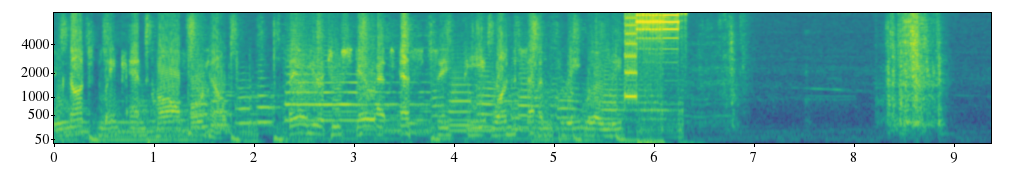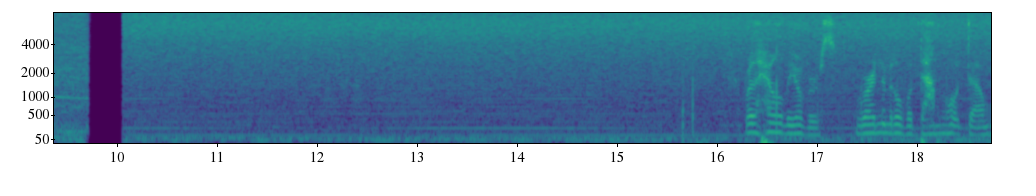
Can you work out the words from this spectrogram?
do not blink and call for help. Failure to stare at SCP-173 will lead Where the hell are the others? We're in the middle of a damn lockdown.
